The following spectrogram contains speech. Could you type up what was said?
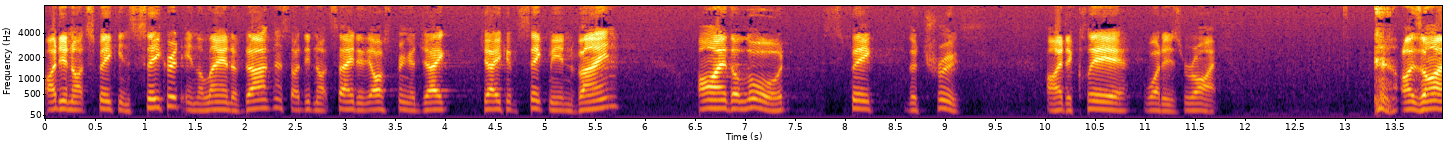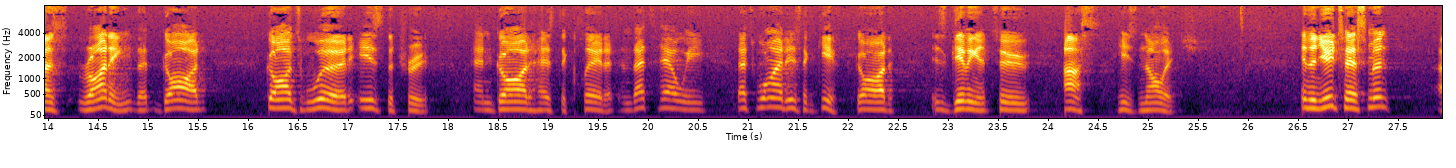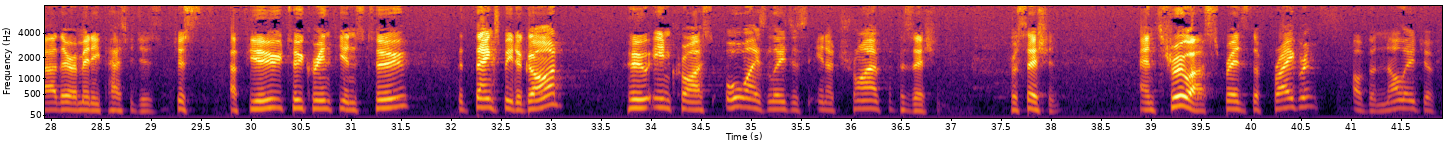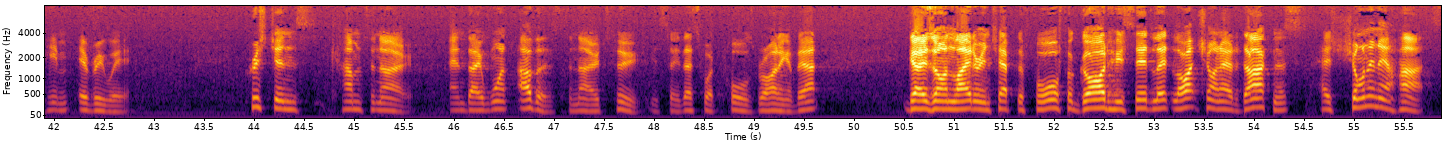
I did not speak in secret in the land of darkness. I did not say to the offspring of Jacob, Seek me in vain. I, the Lord, speak the truth. I declare what is right. Isaiah's writing that God God's word is the truth, and God has declared it. And that's how we, that's why it is a gift. God is giving it to us, his knowledge. In the New Testament, uh, there are many passages, just a few 2 Corinthians 2. But thanks be to God, who in Christ always leads us in a triumphal possession, procession, and through us spreads the fragrance of the knowledge of him everywhere. Christians come to know and they want others to know too. You see, that's what Paul's writing about. Goes on later in chapter 4 For God, who said, Let light shine out of darkness, has shone in our hearts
